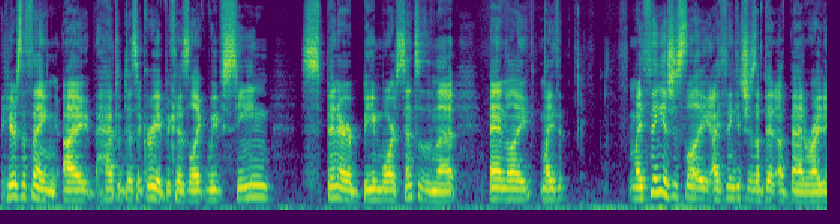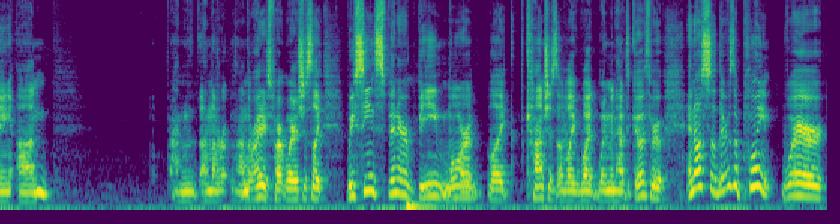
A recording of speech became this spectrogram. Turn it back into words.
Here's the thing. I have to disagree because like we've seen Spinner be more sensitive than that, and like my th- my thing is just like I think it's just a bit of bad writing on. On, on the on the writer's part, where it's just like we've seen Spinner be more like conscious of like what women have to go through, and also there was a point where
